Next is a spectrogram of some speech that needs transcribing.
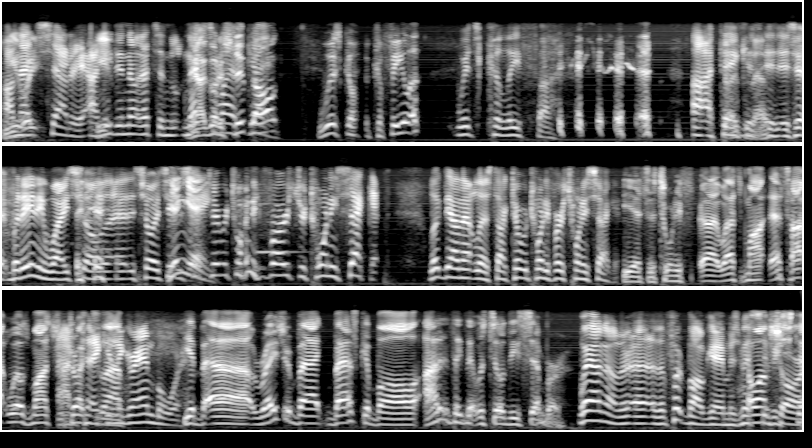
on You- that what- Saturday. I you- need to know. That's a next Now go to Snoop. Dogg, Wiz Khalifa. Wiz Khalifa. I think is, is it. But anyway, so uh, so it's either Yin. September 21st or 22nd. Look down that list. October 21st, 22nd. Yes, it's twenty. Uh, that's that's Hot Wheels Monster I'm Truck taking Live. the Grand Boy. Yeah, uh, Razorback basketball. I didn't think that was till December. Well, no, the, uh, the football game is Mississippi Oh, I'm sorry.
